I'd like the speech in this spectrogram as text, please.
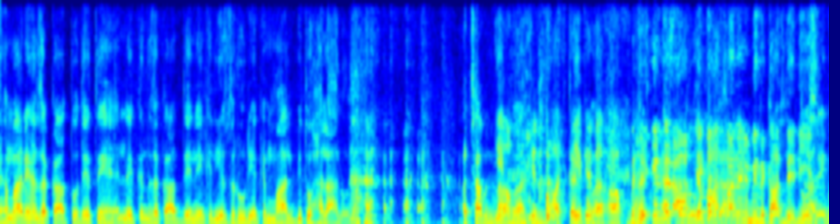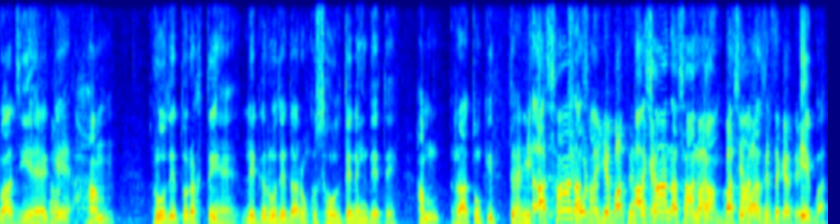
हमारे यहाँ जक़ात तो देते हैं लेकिन जक़ात देने के लिए ज़रूरी है कि माल भी तो हलाल हो ना। अच्छा नामुमकिन बात करके ना आप को हैं? दूसरी बात यह है कि हाँ। हम रोज़े तो रखते हैं लेकिन रोज़ेदारों को सहूलतें नहीं देते। हम रातों की आसान आसान ये बात फिर आसान आसान काम आसान फिर से कहते हैं एक बात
